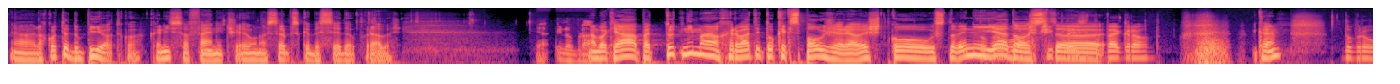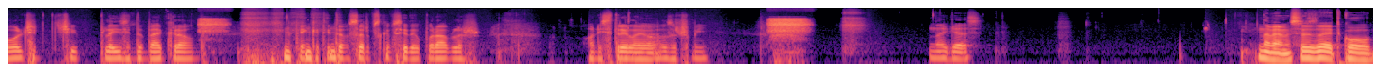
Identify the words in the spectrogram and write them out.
ja, lahko te dobijo tako, ker niso fani, če ono srpske besede uporabiš. ja. Ampak ja, pa tudi nimajo Hrvati toliko exposure, veš, tako v Sloveniji je dost. Dobrovoljčiči plays in Uh, the background. kaj? Dobrovoljčiči plays in the background. Tem, ki ti tam srpske besede uporabljaš. Oni streljajo z očmi. I guess. Ne vem, se zdaj tako,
